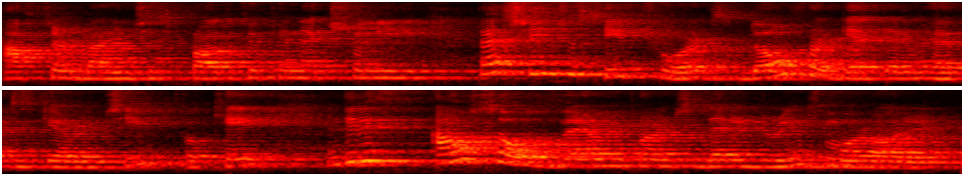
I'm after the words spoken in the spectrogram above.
After buying this product, you can actually test it to see if works. Don't forget that you have this guarantee, okay? And it is also very important that you drink more water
